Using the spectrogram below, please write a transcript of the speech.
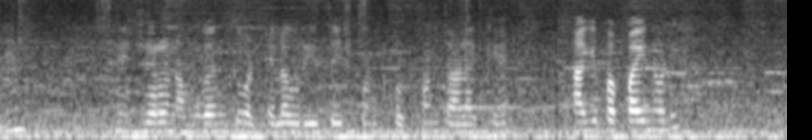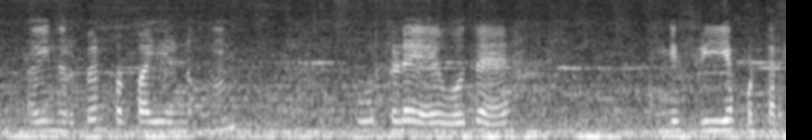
ಹ್ಞೂ ನಿಜ್ವರ ನಮಗಂತೂ ಹೊಟ್ಟೆಲ್ಲ ಉರಿಯುತ್ತೆ ಇಷ್ಟೊಂದು ಕೊಟ್ಕೊಂಡು ತಾಳಕ್ಕೆ. ಹಾಗೆ ಪಪ್ಪಾಯಿ ನೋಡಿ. ಐನೂರು ರೂಪಾಯಿ ಪಪ್ಪಾಯಿ ಹಣ್ಣು. ಊರ ಕಡೆ ಹೋದರೆ ನಮಗೆ ಫ್ರೀಯಾಗಿ ಕೊಡ್ತಾರೆ.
